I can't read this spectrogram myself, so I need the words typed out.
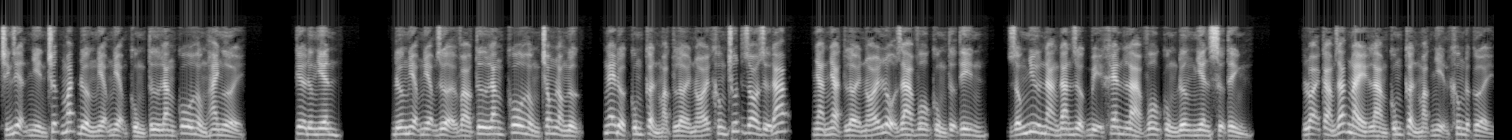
chính diện nhìn trước mắt đường niệm niệm cùng tư lăng cô hồng hai người. kia đương nhiên, đường niệm niệm dựa vào tư lăng cô hồng trong lòng ngực, nghe được cung cẩn mặc lời nói không chút do dự đáp, nhàn nhạt lời nói lộ ra vô cùng tự tin, giống như nàng đan dược bị khen là vô cùng đương nhiên sự tình. Loại cảm giác này làm cung cẩn mặc nhịn không được cười,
